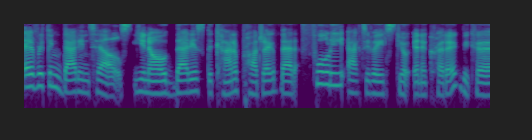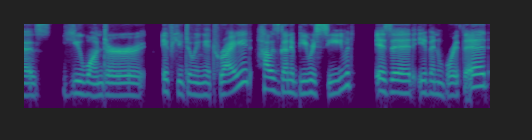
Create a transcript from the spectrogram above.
everything that entails. You know, that is the kind of project that fully activates your inner critic because you wonder if you're doing it right, how it's going to be received. Is it even worth it?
